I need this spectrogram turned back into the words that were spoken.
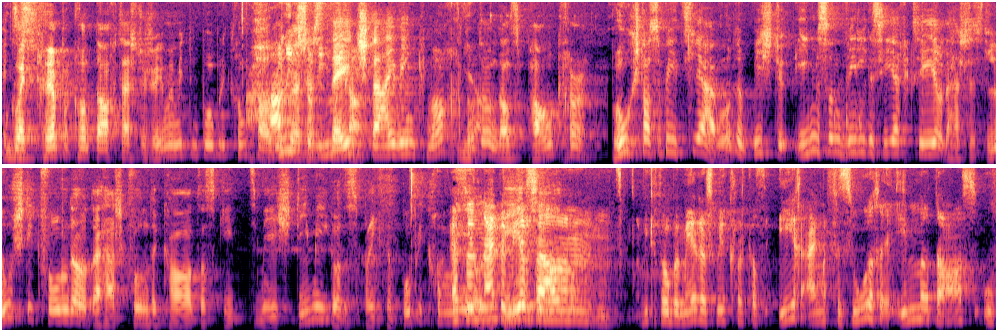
Und Gut, das Körperkontakt hast du schon immer mit dem Publikum gehabt. Du hast schon Stage-Diving gemacht, Ja. oder? Und als Punker Brauchst du das ein bisschen auch, oder? Bist du immer so ein wilder Sieg gewesen, oder hast du es lustig gefunden oder hast du gefunden, das gibt mehr Stimmung oder es bringt ein Publikum mehr? Also nein, bei mir ist ähm, Victor, bei mir ist wirklich, dass ich eigentlich versuche, immer das auf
